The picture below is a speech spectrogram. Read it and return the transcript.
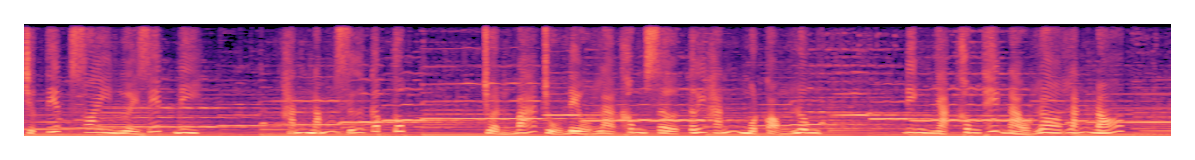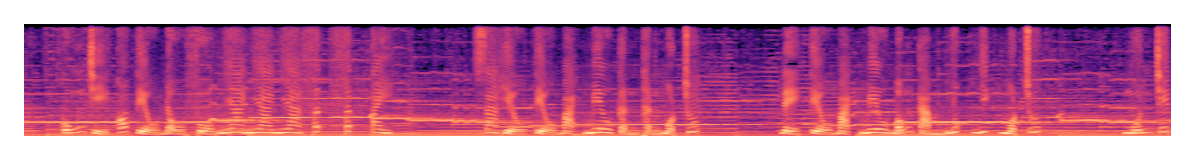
Trực tiếp xoay người giết đi. Hắn nắm giữ cấp tốc. Chuẩn bá chủ đều là không sờ tới hắn một cọng lông. Đinh nhạc không thế nào lo lắng nó. Cũng chỉ có tiểu đậu phụ nha nha nha phất phất tay. Ra hiệu tiểu bạch miêu cẩn thận một chút. Để tiểu bạch miêu bỗng cảm nhúc nhích một chút. Muốn chết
